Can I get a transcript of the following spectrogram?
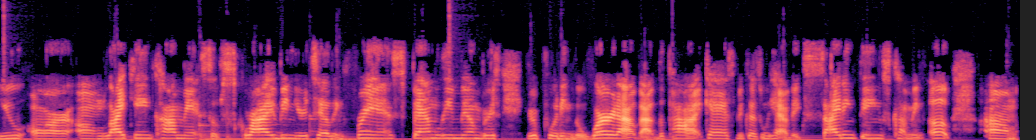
you are um, liking, comment, subscribing, you're telling friends, family members, you're putting the word out about the podcast because we have exciting things coming up. Um,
